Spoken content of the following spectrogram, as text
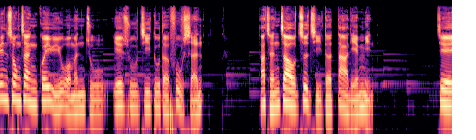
愿颂赞归于我们主耶稣基督的父神，他曾造自己的大怜悯，借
